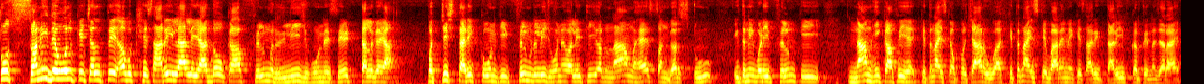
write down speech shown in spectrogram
तो सनी देओल के चलते अब खेसारी लाल यादव का फ़िल्म रिलीज़ होने से टल गया। 25 तारीख को उनकी फ़िल्म रिलीज़ होने वाली थी और नाम है संघर्ष टू। इतनी बड़ी फ़िल्म की नाम ही काफ़ी है। कितना इसका प्रचार हुआ, कितना इसके बारे में खेसारी तारीफ़ करते नज़र आए।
